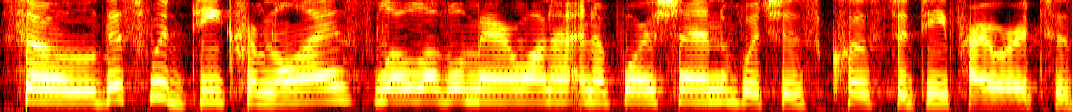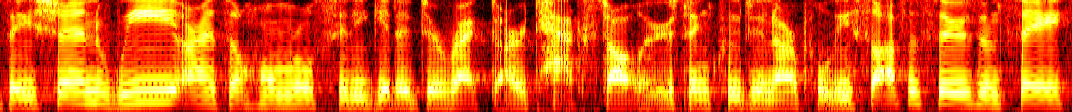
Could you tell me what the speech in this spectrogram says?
So this would decriminalize low level marijuana and abortion, which is close to deprioritization. We, as a home rule city, get to direct our tax dollars, including our police officers, and say,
